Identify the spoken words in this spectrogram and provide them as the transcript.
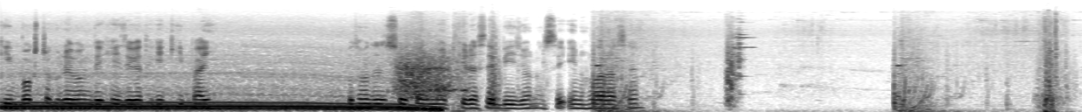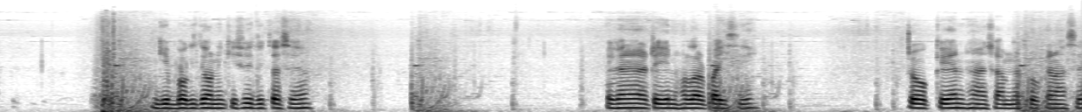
গিফট বক্সটা খুলে এবং দেখি এই জায়গা থেকে কি পাই। প্রথমত সুপার মেটকিট আছে, বিজন আছে, ইনহোলার আছে। গিফট বক্স দিয়ে অনেক কিছুই দিতেছে। এখানে একটা ইনহোলার পাইছি। টোকেন হ্যাঁ সামনে টোকেন আছে।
